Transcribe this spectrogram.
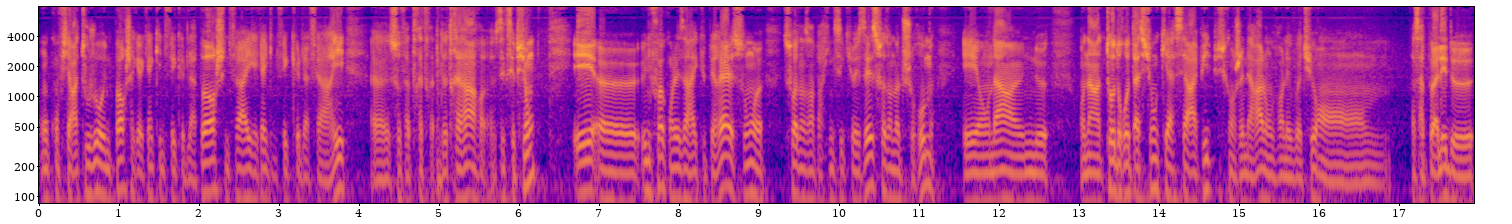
on confiera toujours une Porsche à quelqu'un qui ne fait que de la Porsche, une Ferrari à quelqu'un qui ne fait que de la Ferrari, euh, sauf à très, très, de très rares exceptions. Et une fois qu'on les a récupérées, elles sont soit dans un parking sécurisé, soit dans notre showroom. Et on a une, on a un taux de rotation qui est assez rapide puisqu'en général on vend les voitures en, enfin, ça peut aller de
